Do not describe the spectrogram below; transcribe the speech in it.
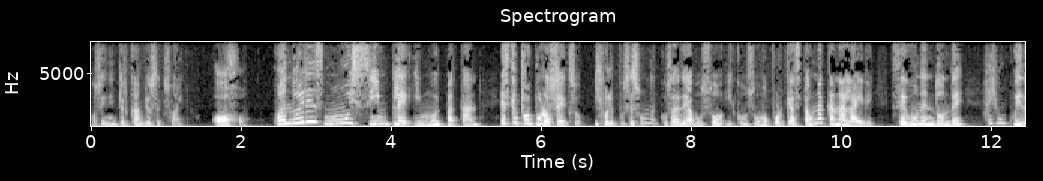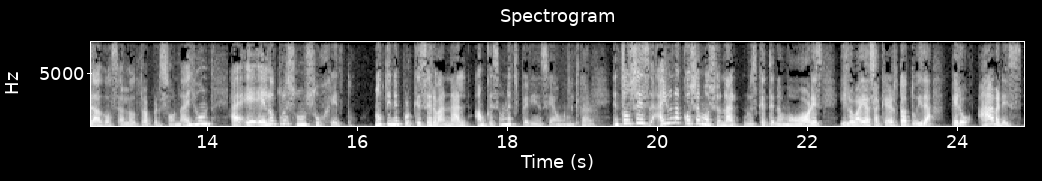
o sin intercambio sexual. Ojo, cuando eres muy simple y muy patán, es que fue puro sexo. Híjole, pues es una cosa de abuso y consumo, porque hasta una cana al aire, según en dónde, hay un cuidado hacia la otra persona. Hay un, e- el otro es un sujeto. No tiene por qué ser banal, aunque sea una experiencia única. Claro. Entonces, hay una cosa emocional, no es que te enamores y lo vayas a querer toda tu vida, pero abres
